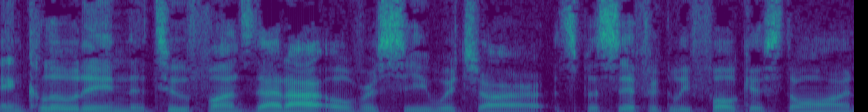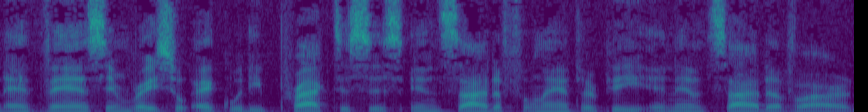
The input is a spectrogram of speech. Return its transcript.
Including the two funds that I oversee, which are specifically focused on advancing racial equity practices inside of philanthropy and inside of our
